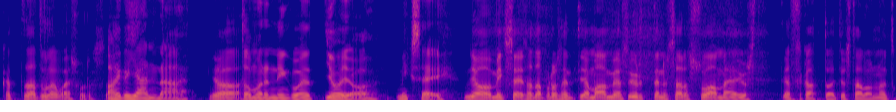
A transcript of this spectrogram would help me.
Katsotaan tulevaisuudessa. Aika jännää. Joo. Tuommoinen niinku, että joo joo, miksei. Joo, miksei 100 prosenttia. Mä oon myös yrittänyt saada Suomeen just, tiedätkö, katsoa, että jos täällä on noita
